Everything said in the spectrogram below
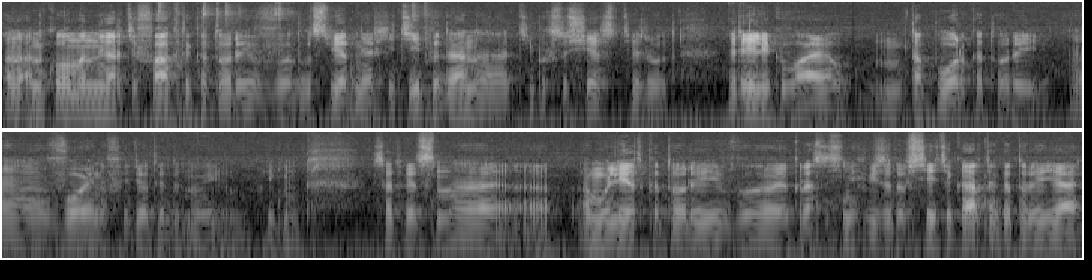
Анкоманные артефакты, которые в двуцветные архетипы, да, на типах существ, те же вот Релик Вайл, топор, который э, воинов идет, ну, именно соответственно, э, амулет, который в красно-синих визитов. Все эти карты, которые я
